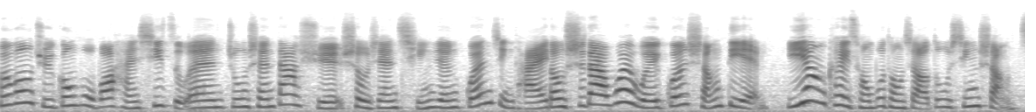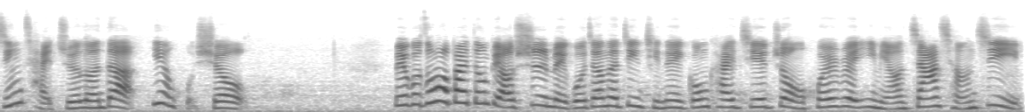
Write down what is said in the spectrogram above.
观光局公布包含西子湾、中山大学、寿山情人观景台等十大外围观赏点，一样可以从不同角度欣赏精彩绝伦的焰火秀。美国总统拜登表示，美国将在近期内公开接种辉瑞疫苗加强剂，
